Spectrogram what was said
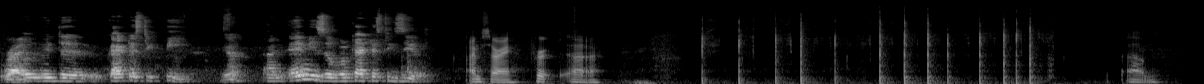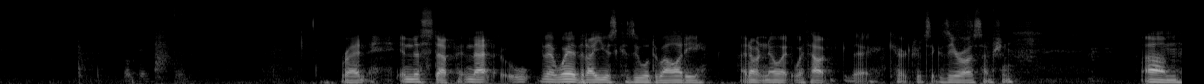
right, with the characteristic P Yeah? and M is over characteristic zero. I'm sorry for uh, um, Okay. right in this step in that the way that I use Koszul duality, I don't know it without the characteristic zero assumption. Um,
